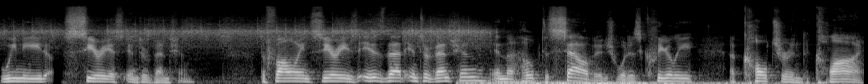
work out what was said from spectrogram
we need serious intervention. The following series is that intervention in the hope to salvage what is clearly a culture in decline.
